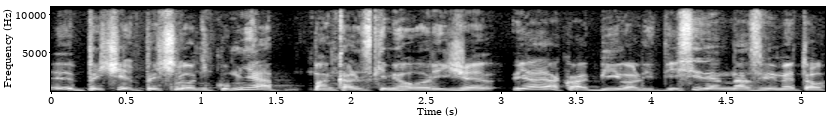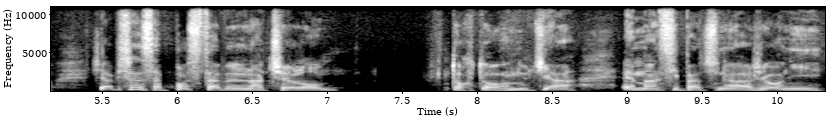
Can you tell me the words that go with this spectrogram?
prišli, prišli oni ku mne a pán Kalický mi hovorí, že ja ako aj bývalý disident, nazvime to, že aby som sa postavil na čelo tohto hnutia emancipačného a že oni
